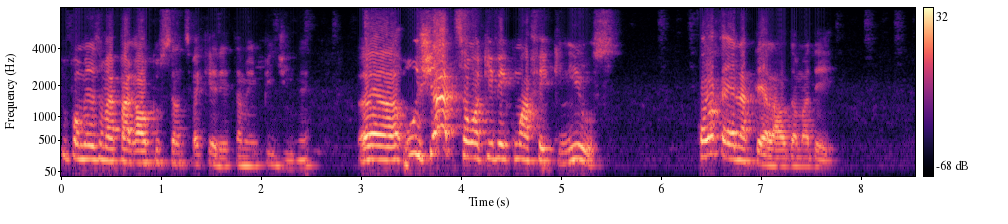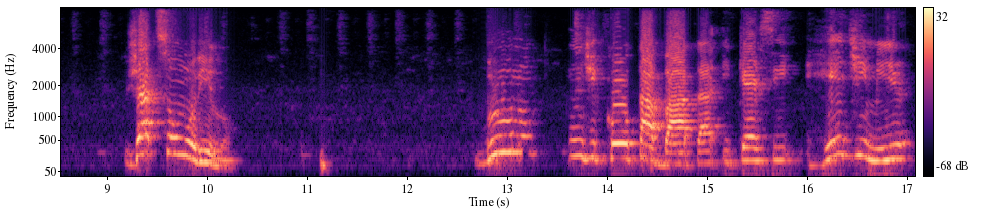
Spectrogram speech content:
E o Palmeiras não vai pagar o que o Santos vai querer também pedir, né? Uh, o Jadson aqui vem com uma fake news. Coloca aí na tela, Alda Madeira. Jadson Murilo. Bruno indicou Tabata e quer se redimir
